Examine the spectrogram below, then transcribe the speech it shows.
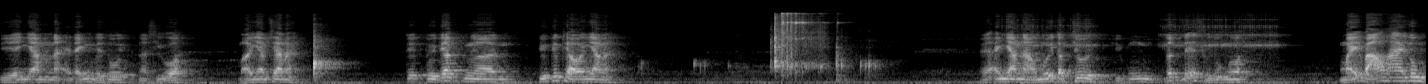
thì anh em lại đánh về tôi là xỉu rồi. Mở anh em xem này. Tiếp, tôi tiếp ờ, tiếng tiếp theo anh em này. Anh em nào mới tập chơi thì cũng rất dễ sử dụng luôn. Máy báo hai dung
